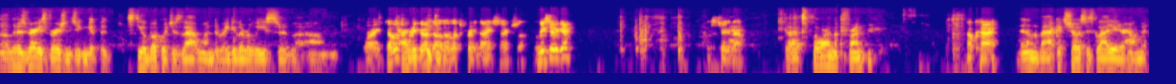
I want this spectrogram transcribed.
Uh, there's various versions. You can get the Steelbook, which is that one, the regular release, or the um, Right. That looks pretty good though. Digibook. That looks pretty nice actually. Let me see it again. Let's check it out. got Thor on the front. Okay. Then on the back, it shows his gladiator helmet.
